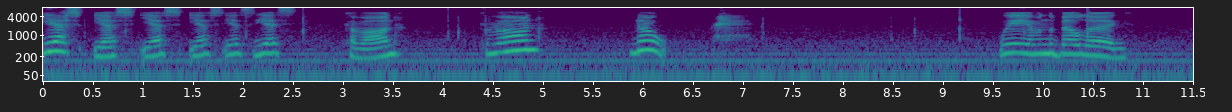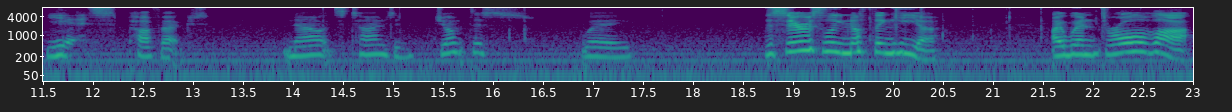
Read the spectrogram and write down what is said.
Yes, yes, yes, yes, yes, yes. Come on. Come on. No. We, I'm in the building. Yes, perfect. Now it's time to jump this way. There's seriously nothing here. I went through all of that,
